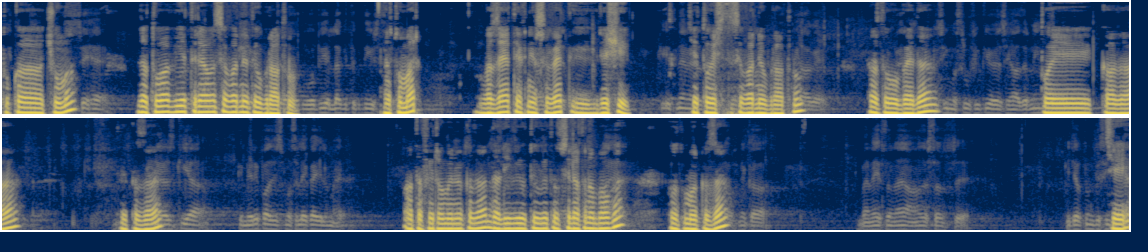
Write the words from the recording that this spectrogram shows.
тук чума, затова вие трябва да се върнете обратно. Аз Умар взе техния съвет и реши, че той ще се върне обратно. Аз Убеда той каза, той каза, а тафиро мен каза, дали ви отивате от силата на Бога? Отмар каза, че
